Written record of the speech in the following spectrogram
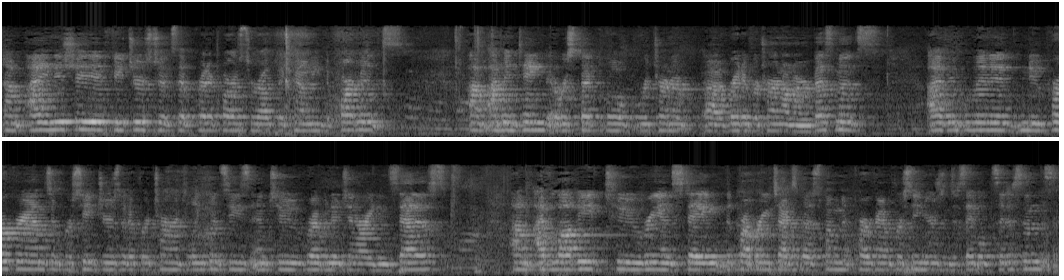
Um, I initiated features to accept credit cards throughout the county departments. Um, I maintained a respectable return of, uh, rate of return on our investments. I've implemented new programs and procedures that have returned delinquencies into revenue generating status. Um, I've lobbied to reinstate the property tax postponement program for seniors and disabled citizens.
